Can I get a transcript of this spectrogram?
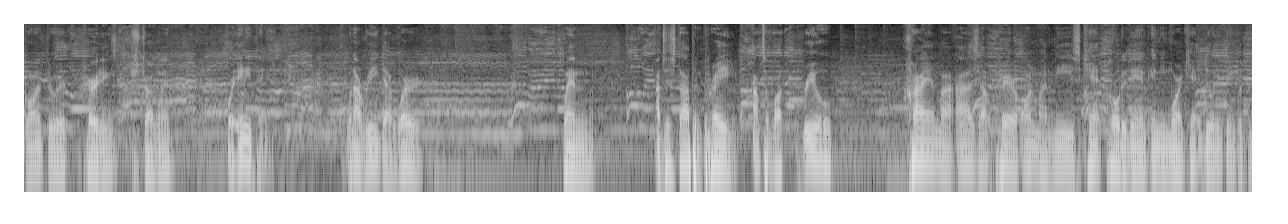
going through it, hurting, struggling, or anything, when I read that word, when I just stop and pray, I'm talking about real crying my eyes out prayer on my knees, can't hold it in anymore, can't do anything but be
